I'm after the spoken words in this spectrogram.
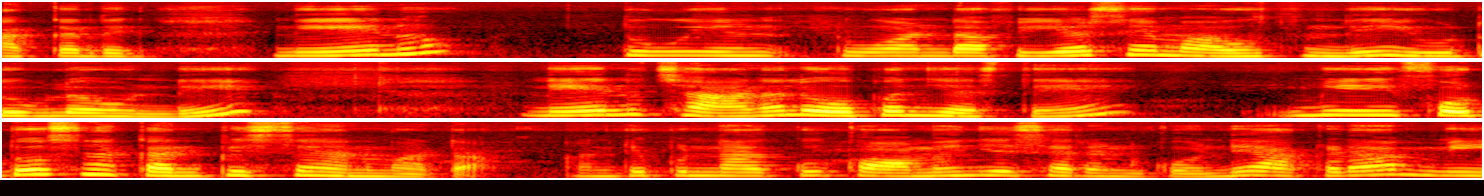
అక్కడ దగ్గర నేను two in two and half years ఏమో అవుతుంది యూట్యూబ్లో ఉండి. నేను ఛానల్ ఓపెన్ చేస్తే మీ ఫొటోస్ నాకు కనిపిస్తాయి అనమాట అంటే ఇప్పుడు నాకు కామెంట్ చేశారనుకోండి అక్కడ మీ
